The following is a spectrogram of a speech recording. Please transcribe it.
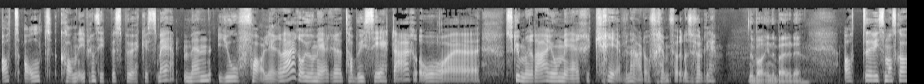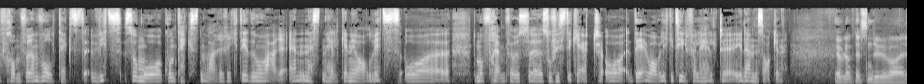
at alt kan i prinsippet spøkes med, men jo farligere det er, og jo mer tabuisert det er, og eh, skumlere det er, jo mer krevende er det å fremføre det, selvfølgelig. Hva innebærer det? At eh, hvis man skal framføre en voldtektsvits, så må konteksten være riktig. Det må være en nesten helt genial vits, og eh, det må fremføres eh, sofistikert. Og det var vel ikke tilfellet helt i denne saken. Øvland Knutsen, du var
